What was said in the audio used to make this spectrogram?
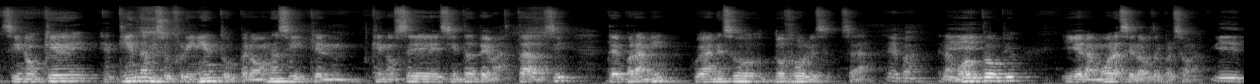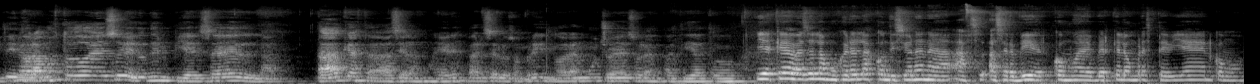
sino que entienda mi sufrimiento, pero aún así que, que no se sienta devastada, ¿sí? Entonces para mí juegan esos dos roles, o sea, Epa. el amor Y- propio y el amor hacia la otra persona. Y ignoramos todo eso y es donde empieza el ataque hasta hacia las mujeres, parece los hombres ignoran mucho eso, la empatía, todo. Y es que a veces las mujeres las condicionan a, a, a servir, como de ver que el hombre esté bien, como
